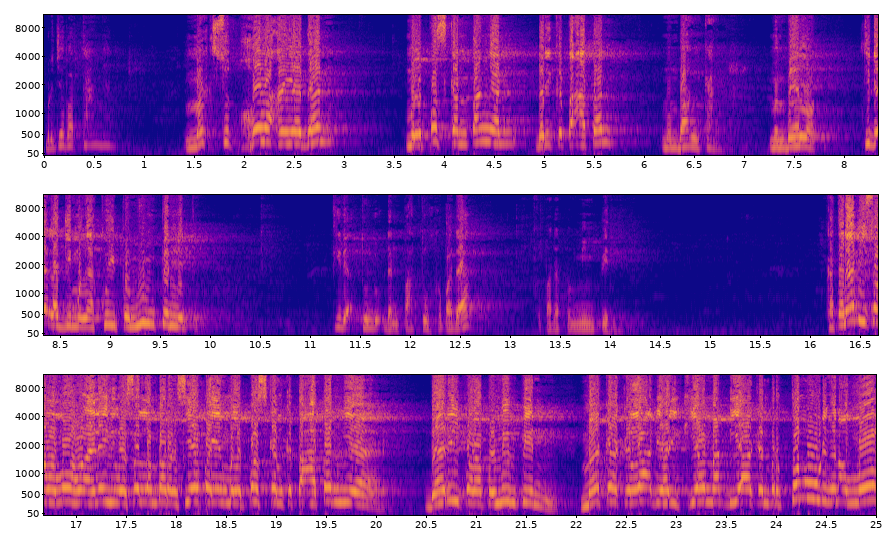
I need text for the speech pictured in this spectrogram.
berjabat tangan. Maksud khola ayadan melepaskan tangan dari ketaatan membangkang, membelot, tidak lagi mengakui pemimpin itu. Tidak tunduk dan patuh kepada kepada pemimpin. Kata Nabi Shallallahu Alaihi Wasallam barang siapa yang melepaskan ketaatannya dari para pemimpin, maka kelak di hari kiamat dia akan bertemu dengan Allah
